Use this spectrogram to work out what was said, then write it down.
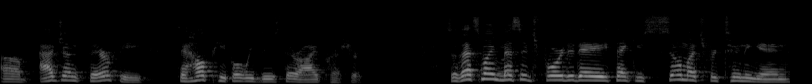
uh, adjunct therapy to help people reduce their eye pressure. So that's my message for today. Thank you so much for tuning in.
